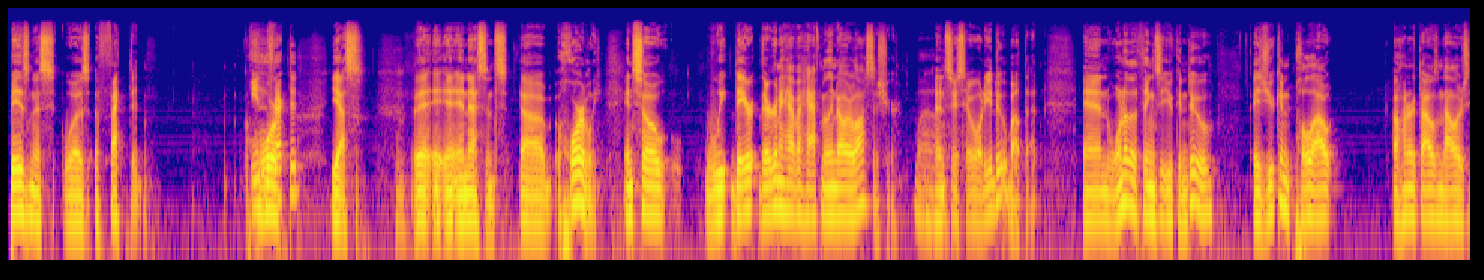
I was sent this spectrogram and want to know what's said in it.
business was affected. Hor- Infected? Yes, I- i- in, essence, uh, horribly. And so we they're they're going to have a half million dollar loss this year. Wow. And so you say, well, what do you do about that? And one of the things that you can do is you can pull out a hundred thousand dollars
